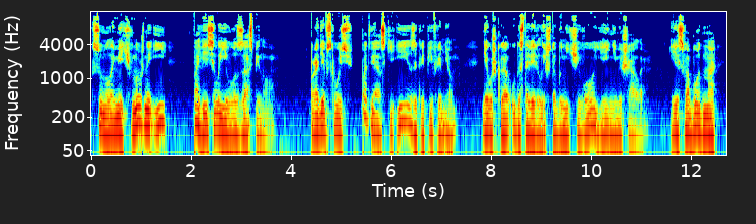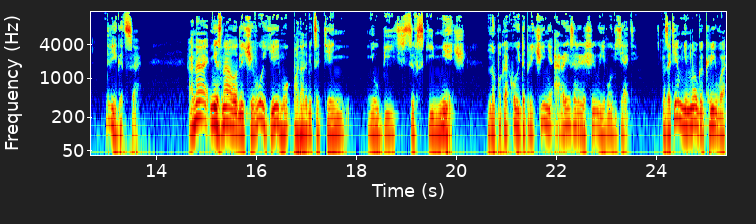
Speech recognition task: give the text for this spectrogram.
сунула меч в ножны и повесила его за спину, продев сквозь подвязки и закрепив ремнем. Девушка удостоверилась, чтобы ничего ей не мешало ей свободно двигаться. Она не знала, для чего ей мог понадобиться тень неубийцевский меч, но по какой-то причине Арейзер решил его взять. Затем, немного криво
